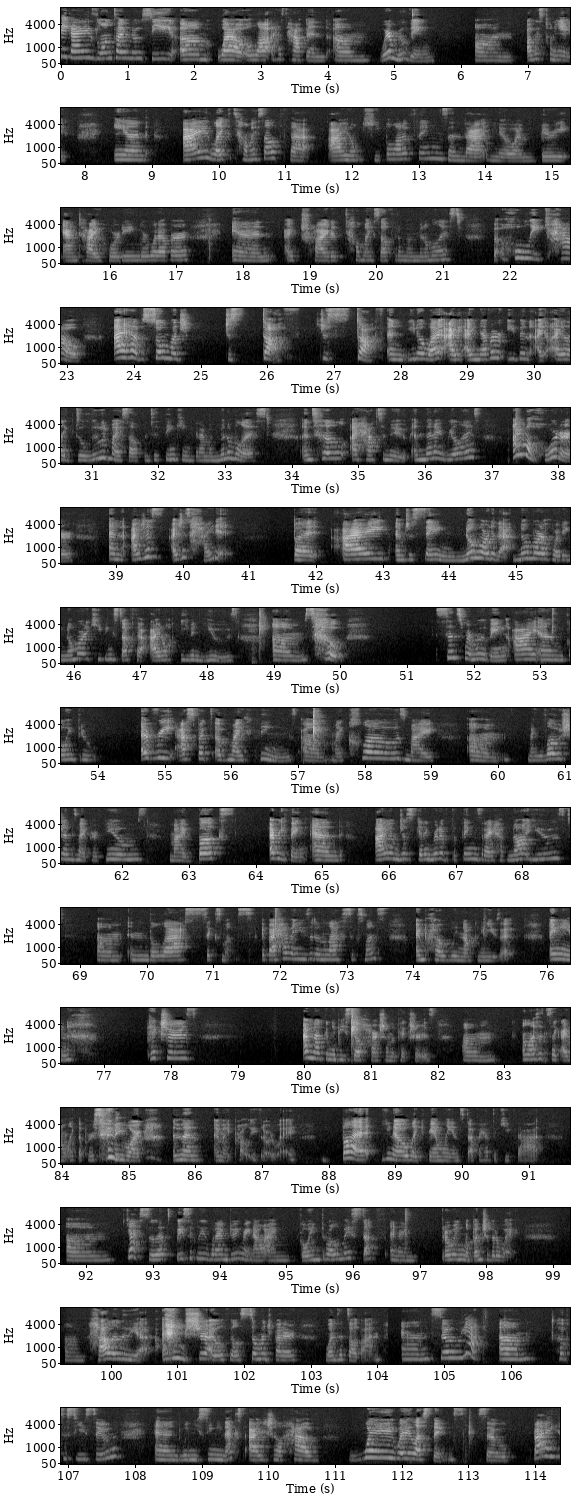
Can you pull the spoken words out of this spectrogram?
Hey guys, long time no see. Um, wow, a lot has happened. Um, we're moving on August 28th, and I like to tell myself that I don't keep a lot of things and that, you know, I'm very anti hoarding or whatever. And I try to tell myself that I'm a minimalist, but holy cow, I have so much just stuff, just stuff. And you know what? I, I never even, I, I like delude myself into thinking that I'm a minimalist until I have to move. And then I realize I'm a hoarder and I just, I just hide it. But I am just saying no more to that. No more to hoarding. No more to keeping stuff that I don't even use. Um, so, since we're moving, I am going through every aspect of my things um, my clothes, my, um, my lotions, my perfumes, my books, everything. And I am just getting rid of the things that I have not used um, in the last six months. If I haven't used it in the last six months, I'm probably not going to use it. I mean, pictures, I'm not going to be so harsh on the pictures. Um, unless it's like I don't like the person anymore, and then I might probably throw it away. But you know, like family and stuff, I have to keep that. Um, yeah, so that's basically what I'm doing right now. I'm going through all of my stuff and I'm throwing a bunch of it away. Um, hallelujah! I'm sure I will feel so much better once it's all gone. And so yeah, um, hope to see you soon. And when you see me next, I shall have way, way less things. So, bye!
